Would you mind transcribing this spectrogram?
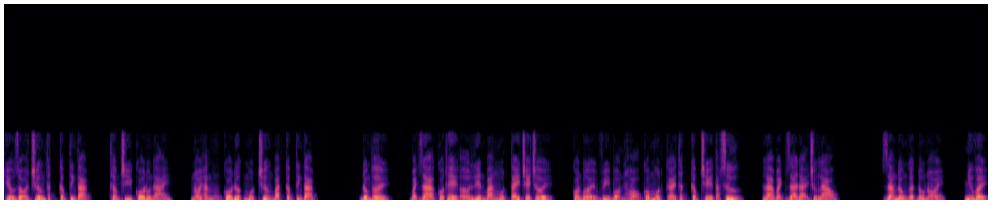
hiểu rõ trương thất cấp tinh tạp, thậm chí có đồn đãi, nói hắn có được một trương bát cấp tinh tạp. Đồng thời, Bạch gia có thể ở liên bang một tay che trời, còn bởi vì bọn họ có một cái thất cấp chế tạp sư, là Bạch gia đại trưởng lão. Giang Đồng gật đầu nói, như vậy,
